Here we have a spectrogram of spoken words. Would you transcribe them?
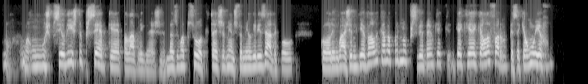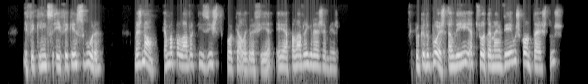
Bom, um especialista percebe que é a palavra igreja, mas uma pessoa que esteja menos familiarizada com, com a linguagem medieval acaba por não perceber bem o que é, que é, que é aquela forma, pensa que é um erro e fica, e fica insegura. Mas não, é uma palavra que existe com aquela grafia, é a palavra igreja mesmo. Porque depois ali a pessoa também vê os contextos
